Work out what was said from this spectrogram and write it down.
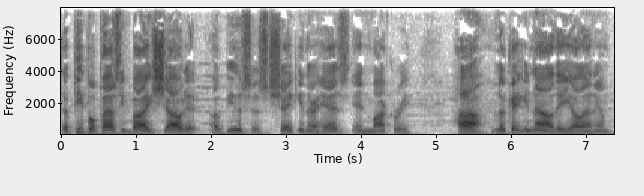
The people passing by shouted abuses, shaking their heads in mockery. Ha! Look at you now, they yell at him.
